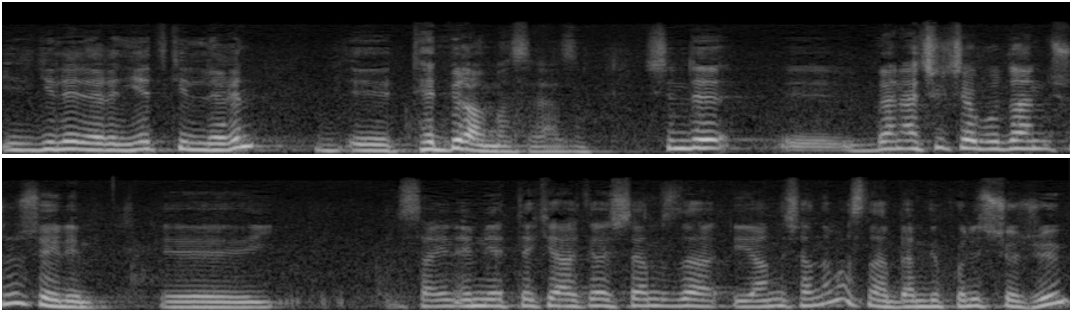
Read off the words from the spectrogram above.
ilgililerin, yetkililerin tedbir alması lazım. Şimdi ben açıkça buradan şunu söyleyeyim. Sayın Emniyet'teki arkadaşlarımız da yanlış anlamasınlar. Ben bir polis çocuğuyum.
